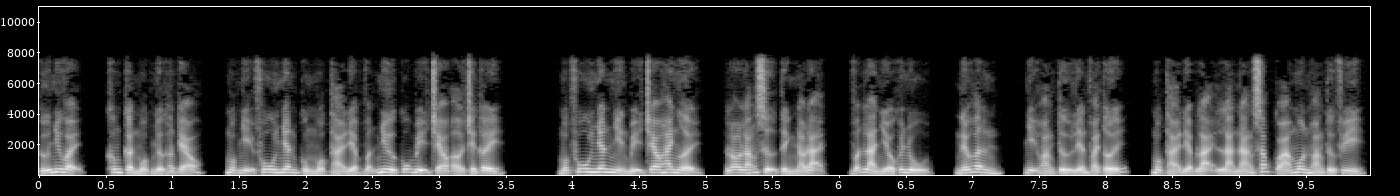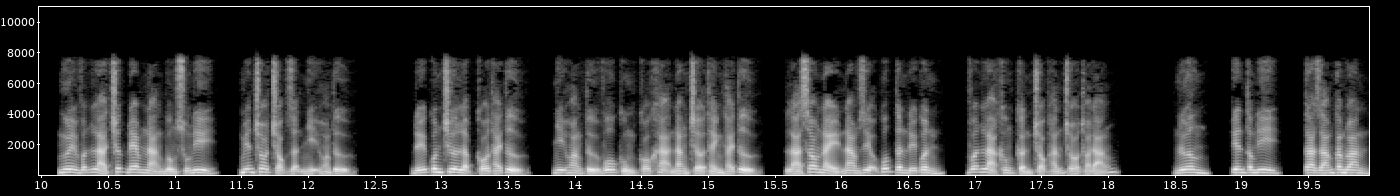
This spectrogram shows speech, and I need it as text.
cứ như vậy, không cần một nhược hân kéo, một nhị phu nhân cùng một thải điệp vẫn như cũ bị treo ở trên cây. Một phu nhân nhìn bị treo hai người, lo lắng sự tình náo đại, vẫn là nhiều khuyên nhủ, nếu hân, nhị hoàng tử liền phải tới, một thải điệp lại là nàng sắp quá môn hoàng tử phi, ngươi vẫn là trước đem nàng buông xuống đi, miễn cho chọc giận nhị hoàng tử. Đế quân chưa lập có thái tử, nhị hoàng tử vô cùng có khả năng trở thành thái tử, là sau này Nam Diệu quốc tân đế quân, vẫn là không cần chọc hắn cho thỏa đáng. Nương, yên tâm đi, ta dám cam đoan,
